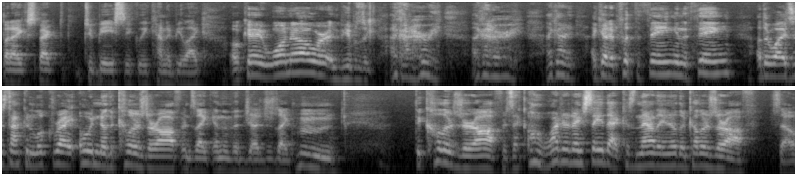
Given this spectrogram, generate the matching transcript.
But I expect to basically kind of be like, okay, one hour, and people's like, I gotta hurry, I gotta hurry, I gotta, I gotta put the thing in the thing, otherwise it's not gonna look right. Oh no, the colors are off, and it's like, and then the judge is like, hmm, the colors are off. It's like, oh, why did I say that? Because now they know the colors are off. So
